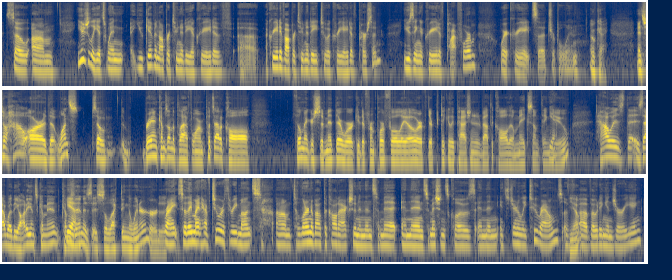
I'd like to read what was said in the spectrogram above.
So um, usually it's when you give an opportunity, a creative, uh, a creative opportunity to a creative person using a creative platform, where it creates a triple win. Okay. And so how are the once so the brand comes on the platform, puts out a call, filmmakers submit their work either from portfolio or if they're particularly passionate about the call, they'll make something Yeah. new. How is that is that where the audience come in comes Yeah. in is, is selecting the winner or the, Right. So they might have two or three months um, to learn about the call to action and then submit, and then submissions close, and then it's generally two rounds of Yep. uh, voting and jurying.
